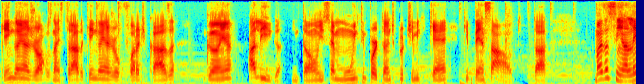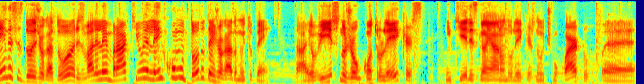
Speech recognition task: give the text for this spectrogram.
quem ganha jogos na estrada, quem ganha jogo fora de casa, ganha a liga. Então isso é muito importante para o time que quer, que pensa alto, tá? Mas assim, além desses dois jogadores, vale lembrar que o elenco como um todo tem jogado muito bem, tá? Eu vi isso no jogo contra o Lakers, em que eles ganharam do Lakers no último quarto, é,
